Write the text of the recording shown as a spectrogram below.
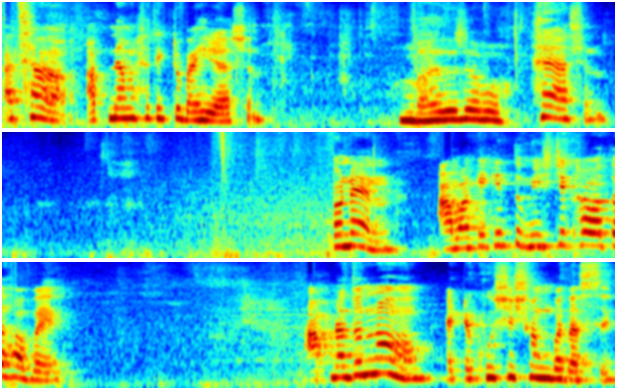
আচ্ছা আপনি আমার সাথে একটু বাইরে আসেন। বাইরে যাব? হ্যাঁ আসেন। শোনেন আমাকে কিন্তু মিষ্টি খাওয়াতে হবে। আপনার জন্য একটা খুশির সংবাদ আছে।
